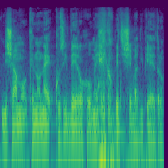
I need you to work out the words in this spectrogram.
diciamo, che non è così vero come, come diceva Di Pietro.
